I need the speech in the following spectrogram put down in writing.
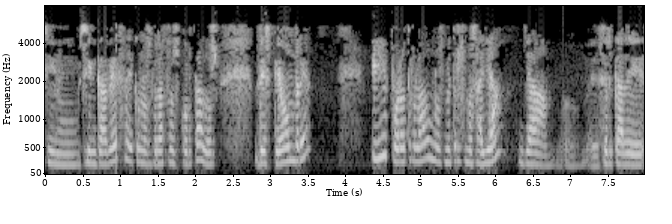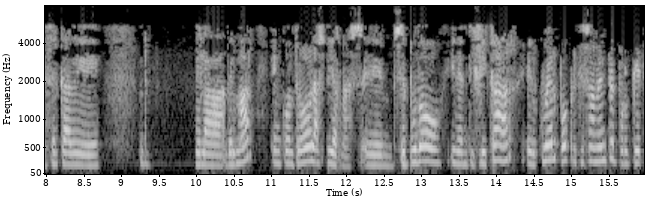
sin, sin cabeza y con los brazos cortados de este hombre, y por otro lado, unos metros más allá, ya eh, cerca de, cerca de, de la, del mar, encontró las piernas. Eh, se pudo identificar el cuerpo precisamente porque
